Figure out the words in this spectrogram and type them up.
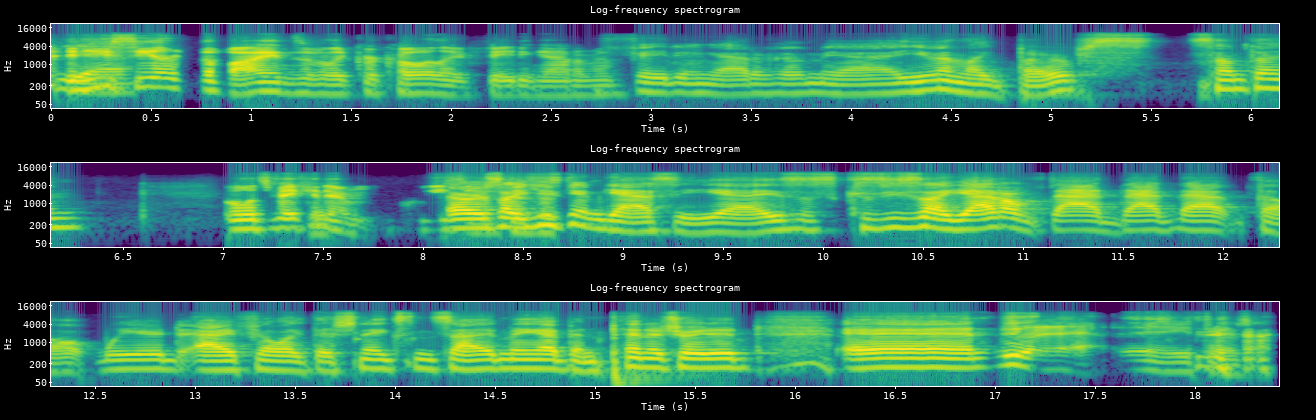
and Yeah. you see like the vines of like Krakoa like fading out of him. Fading out of him. Yeah. Even like burps something. Well, it's making him. Or it's like he's getting gassy. Yeah, he's just because he's like, yeah, I don't that that that felt weird. I feel like there's snakes inside me. I've been penetrated, and he throws up.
